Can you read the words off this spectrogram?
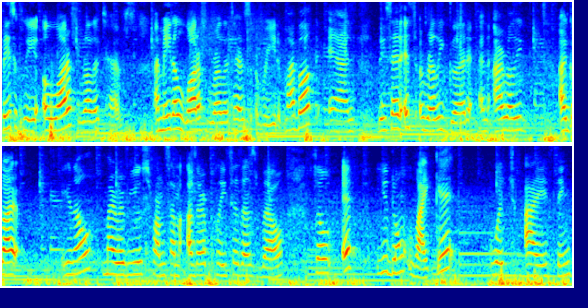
basically a lot of relatives I made a lot of relatives read my book and they said it's really good and I really I got you know my reviews from some other places as well. So if you don't like it, which I think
